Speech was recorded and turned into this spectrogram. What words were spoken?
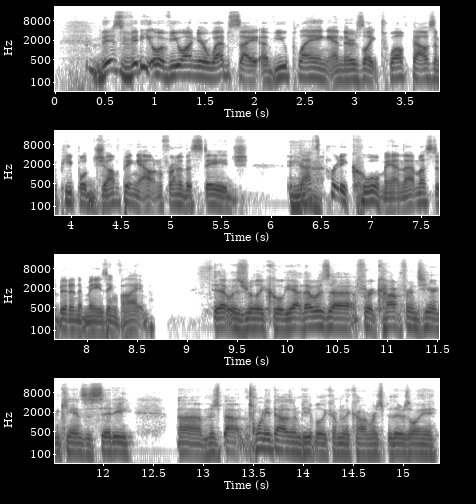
this video of you on your website of you playing, and there's like 12,000 people jumping out in front of the stage. Yeah. That's pretty cool, man. That must have been an amazing vibe. That was really cool. Yeah, that was uh, for a conference here in Kansas City. Um, there's about 20,000 people that come to the conference, but there's only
